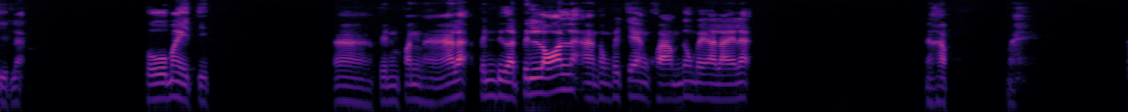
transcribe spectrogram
ติดละโทรไม่ติด อ่า เป็นปัญหาละ เป็นเดือดเป็นร้อนละอ่าต้องไปแจ้งความต้องไปอะไรละนะครับไป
